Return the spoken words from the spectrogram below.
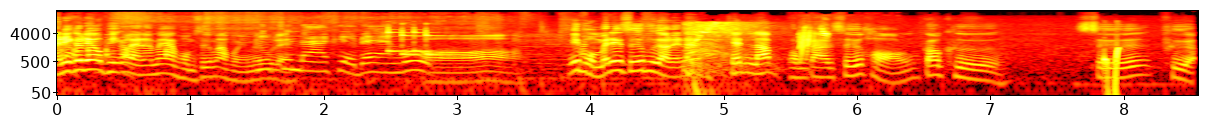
อันนี้เขาเรียกว่าพริกอะไรนะแม่ผมซื้อมาผมยังพริไม่กรู้เลย จินดาเขียวแดงลูกอ๋อ นี่ผมไม่ได้ซื้อเผื่อเลยนะ เคล็ดลับของการซื้อของก็คือซื้อเผื่อ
